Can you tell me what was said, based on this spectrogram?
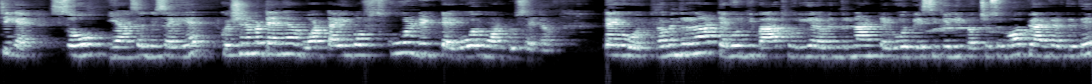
ठीक है? सो ये आंसर भी सही है। क्वेश्चन नंबर टेन है what type of school did Tagore want to set up Tagore. Rabindranath Tagore की बात हो रही है। रविंद्रनाथ टैगोर बेसिकली बच्चों से बहुत प्यार करते थे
